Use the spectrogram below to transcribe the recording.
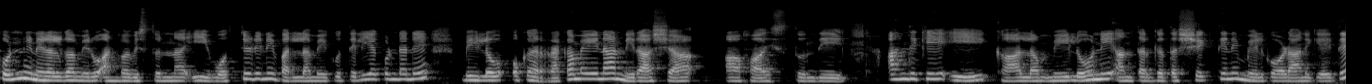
కొన్ని నెలలుగా మీరు అనుభవిస్తున్న ఈ ఒత్తిడిని వల్ల మీకు తెలియకుండానే మీలో ఒక రకమైన నిరాశ ఆహ్వానిస్తుంది అందుకే ఈ కాలం మీలోని అంతర్గత శక్తిని మేల్కోవడానికి అయితే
